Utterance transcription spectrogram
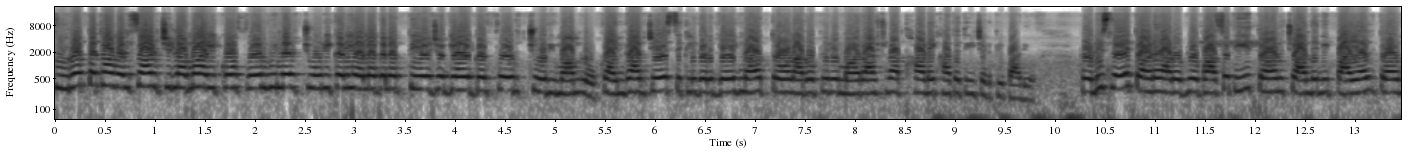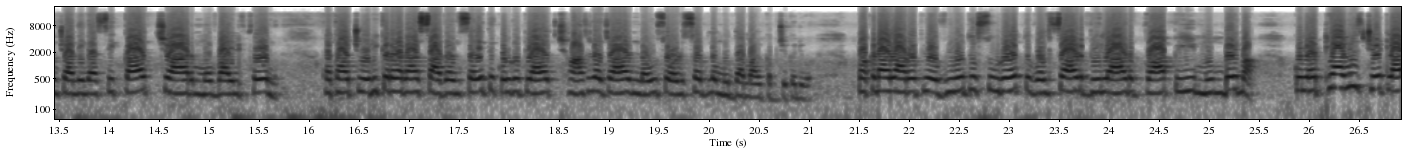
સુરત તથા વલસાડ જિલ્લામાં ઇકો ફોર વ્હીલર ચોરી કરી અલગ અલગ તેર જગ્યાએ ગરફોડ ચોરી મામલો. ક્રાઇમ બ્રાન્ચે સિકલીગર ગેંગના ત્રણ આરોપીને મહારાષ્ટ્રના થાણે ખાતેથી ઝડપી પાડ્યો. પોલીસને ત્રણેય આરોપીઓ પાસેથી ત્રણ ચાંદીની પાયલ, ત્રણ ચાંદીના સિક્કા, ચાર મોબાઈલ ફોન તથા ચોરી કરવાના સાધન સહિત કુલ રૂપિયા છાસઠ હજાર નવસો અડસઠનો મુદ્દામાલ કબજે કર્યો. પકડાયેલા આરોપીઓ વિરુદ્ધ સુરત, વલસાડ, ભીલાડ, વાપી, મુંબઈમાં કુલ અઠ્યાવીસ જેટલા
